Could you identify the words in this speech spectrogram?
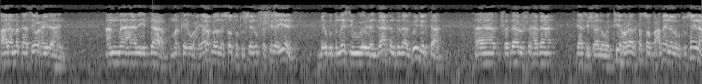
Qaala markaasi waxay idhaaheen amaa haadihi daar. Markay waxyaalo badan ay soo tutuseen u fasirayeen bay ugu dambaysii weereen daartan aad ku jirtaa fa daaru shuhadaa. Daartii shuhada wey tii horead ka soo baxdayna lagu tusayna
